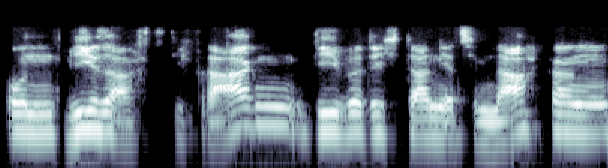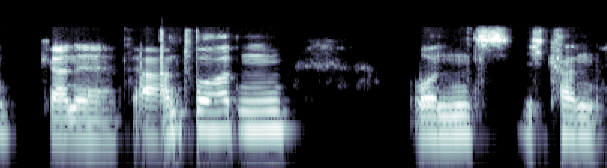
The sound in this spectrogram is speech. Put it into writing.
Und wie gesagt, die Fragen, die würde ich dann jetzt im Nachgang gerne beantworten. Und ich kann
